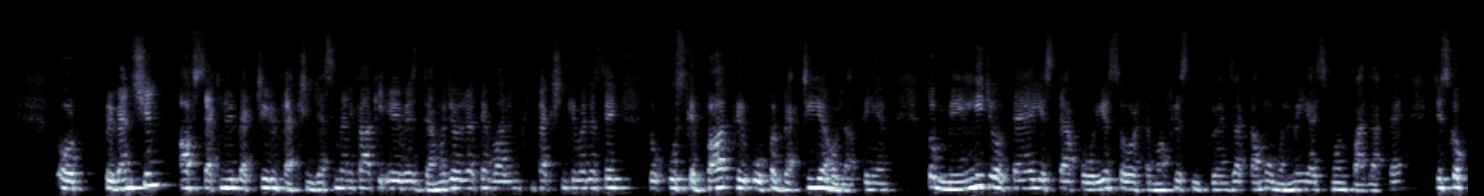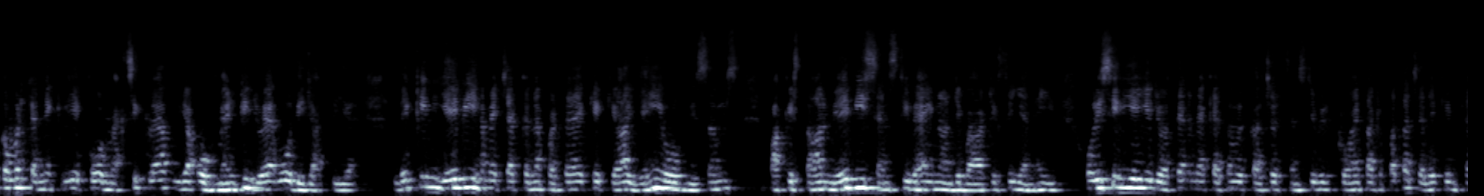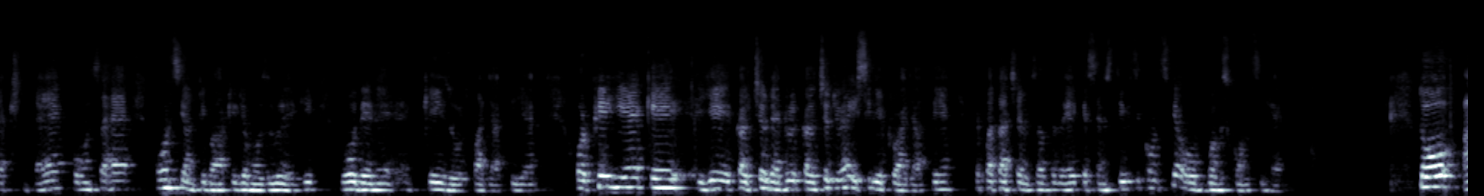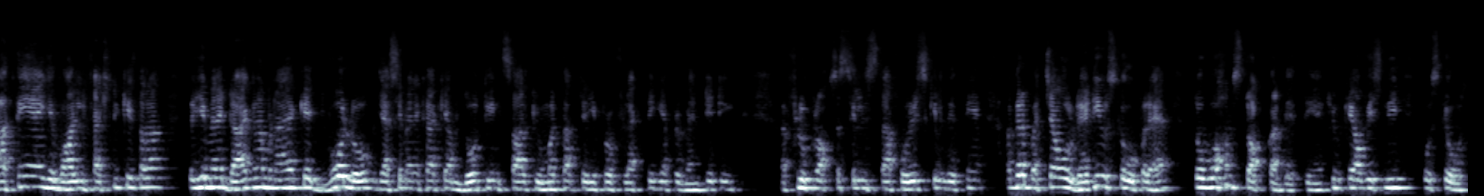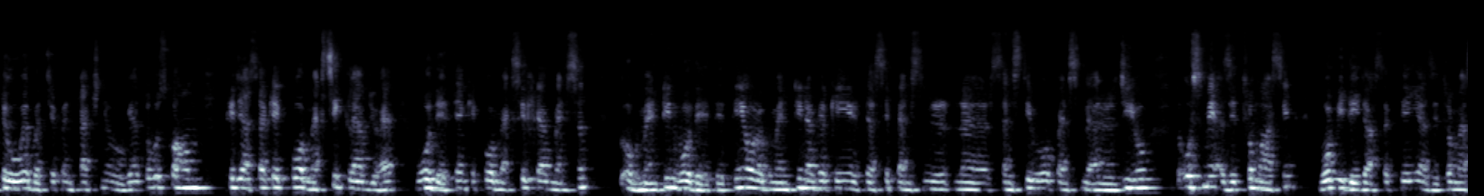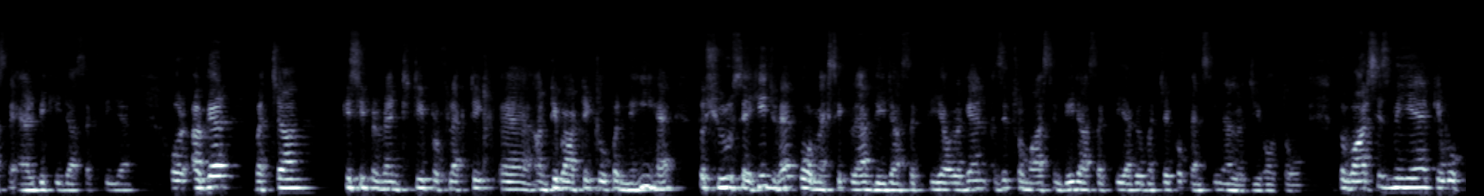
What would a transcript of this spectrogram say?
और prevention of secondary bacterial infection जैसे मैंने कहा कि एयरवेज डैमेज हो जाते हैं वायरल इन्फेक्शन की वजह से तो उसके बाद फिर ऊपर बैक्टीरिया हो जाते हैं। तो मेनली जो होता है, ये स्टाफोरियस और हेमोफिलस इन्फ्लुएंजा कम उम्र में या इस में पाया जाता है, जिसको कवर करने के लिए कोमैक्सिक्लैब या ओगमेंटी जो है वो दी जाती है। लेकिन ये भी हमें चेक करना पड़ता है कि क्या यही ऑर्गेनिजम्स पाकिस्तान में भी सेंसिटिव है, इन एंटीबायोटिक से या नहीं। और इसीलिए ये जो होता है मैं कहता हूँ कल्चर सेंसिटिव करवाएँ ताकि पता चले कि इन्फेक्शन है कौन सा है कौन सी एंटीबायोटिक जो मौजूद रहेगी, वो देने की ज़रूरत पड़ जाती है। और फिर ये है कि ये कल्चर रेगुलर कल्चर जो है, इसीलिए करवाए जाते हैं कि पता चल सकता रहे कि सेंसिटिविटी कौन सी है और बग्स कौन सी है। तो आते हैं ये वायरल इन्फेक्शन की तरह। तो ये मैंने डायग्राम बनाया कि वो लोग, जैसे मैंने कहा कि हम दो तीन साल की उम्र तक ये प्रोफ्लैक्टिक या प्रिवेंटेटिव फ्लूप्रॉक्सिसिलिन स्टाफोरिस के लिए देते हैं। अगर बच्चा ऑलरेडी उसके ऊपर है तो वो हम स्टॉप कर देते हैं, क्योंकि ऑब्वियसली उसके होते हुए बच्चे को इन्फेक्शन हो गया तो उसको हम फिर जैसा कि कोमैक्सिक्लैब जो है, वो देते हैं कि कोमैक्सिक्लैब मेडिसिन ऑगमेंटिन वो दे देते हैं, और ऑगमेंटिन अगर कहीं जैसे पेंसिल सेंसिटिव हो पेंसिल एलर्जी हो तो उसमें अजिथ्रोमासिन वो भी दी जा सकती है, या अजिथ्रोमासिन ऐड भी की जा सकती है। और अगर बच्चा किसी प्रिवेंटिव प्रोफ्लेक्टिक एंटीबायोटिक के ऊपर नहीं है तो शुरू से ही जो है कोमैक्सिक्लैब दी जा सकती है और अगेन अजिथ्रोमासिन दी जा सकती है अगर बच्चे को पेंसिल एलर्जी हो तो। तो वारसिस में ये है कि वो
